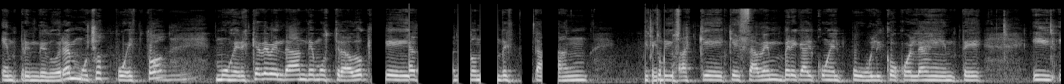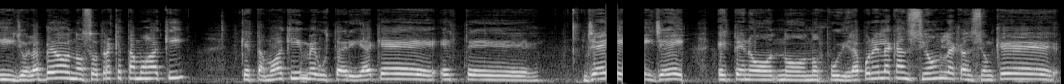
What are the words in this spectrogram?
emprendedoras en muchos puestos, mujeres que de verdad han demostrado que ellas donde están que, que saben bregar con el público, con la gente. Y, y yo las veo, nosotras que estamos aquí, que estamos aquí, me gustaría que este Jay, Jay este no, no, nos pudiera poner la canción, la canción que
